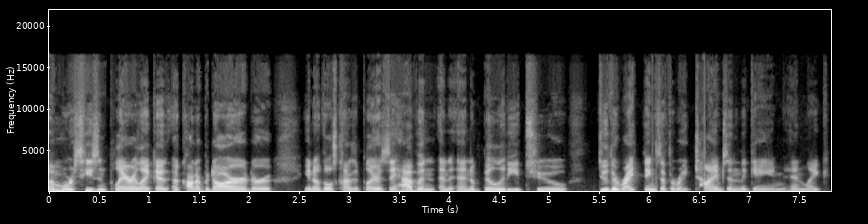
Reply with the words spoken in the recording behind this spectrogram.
a more seasoned player like a, a, Connor Bedard or you know those kinds of players. They have an, an, an ability to do the right things at the right times in the game and like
